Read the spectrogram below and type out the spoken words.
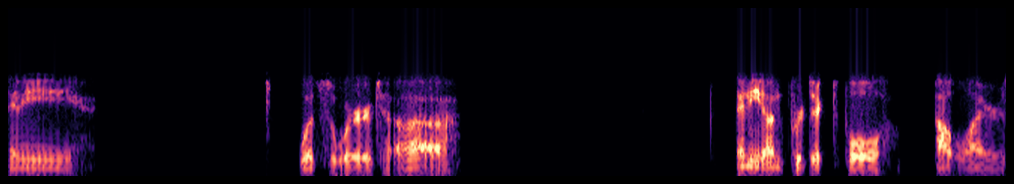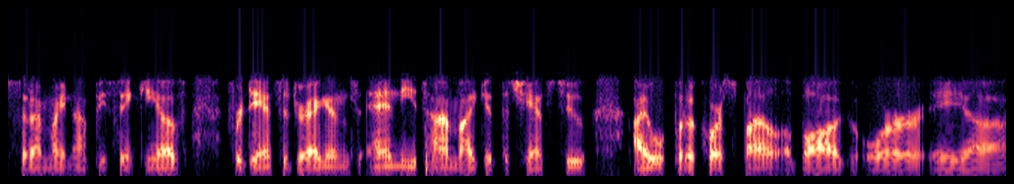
any what's the word uh, any unpredictable outliers that I might not be thinking of. For Dance of Dragons, anytime I get the chance to, I will put a corpse pile, a bog, or a uh,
